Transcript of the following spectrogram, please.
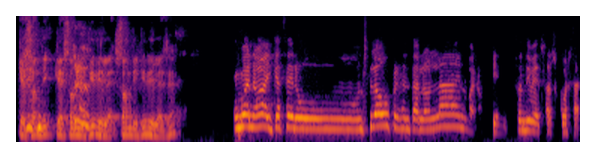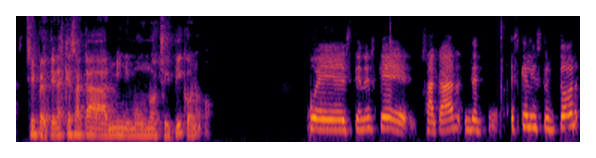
que son, que son difíciles, son difíciles, ¿eh? Bueno, hay que hacer un flow, presentarlo online, bueno, son diversas cosas. Sí, pero tienes que sacar mínimo un ocho y pico, ¿no? Pues tienes que sacar, es que el instructor,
